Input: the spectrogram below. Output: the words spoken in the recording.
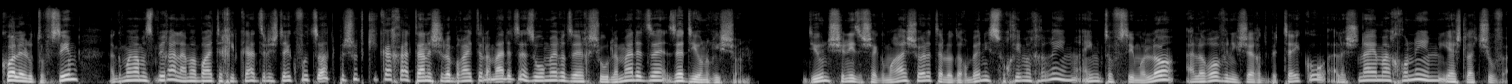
כל אלו תופסים. הגמרא מסבירה למה ברייתא חילקה את זה לשתי קבוצות, פשוט כי ככה התנא של הברייתא למד את זה, אז הוא אומר את זה איך שהוא למד את זה, זה דיון ראשון. דיון שני זה שהגמרא שואלת על עוד הרבה ניסוחים אחרים, האם תופסים או לא, על הרוב היא נשארת בתיקו, על השניים האחרונים יש לה תשובה.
